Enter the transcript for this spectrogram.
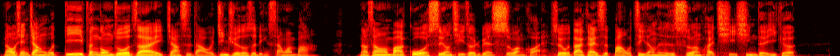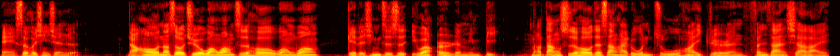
那我先讲，我第一份工作在佳士达，我进去的都是领三万八。那三万八过试用期之后就变四万块，所以我大概是把我自己当成是四万块起薪的一个诶社会新鲜人。然后那时候去了旺旺之后，旺旺给的薪资是一万二人民币。然后当时候在上海，如果你租屋的话，一个人分散下来，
